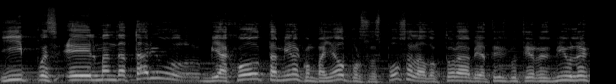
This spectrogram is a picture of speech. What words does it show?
Y pues el mandatario viajó también acompañado por su esposa, la doctora Beatriz Gutiérrez Müller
